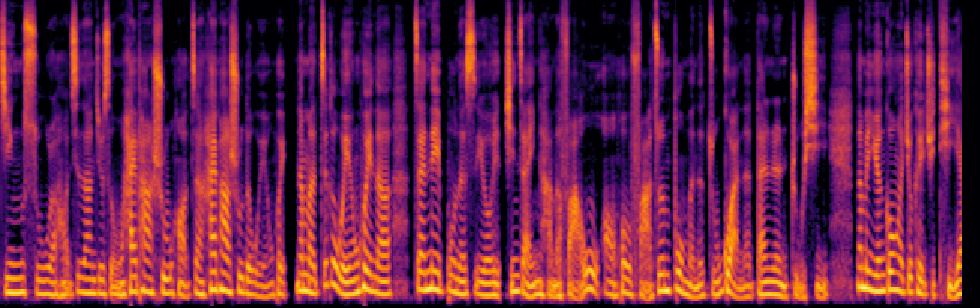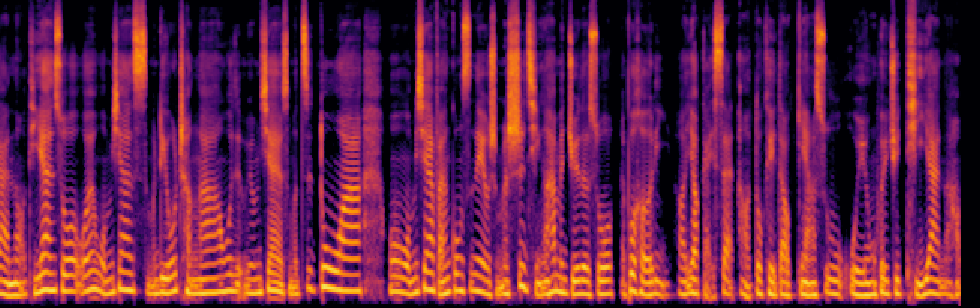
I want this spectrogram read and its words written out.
经书了哈，实际上就是我们害怕书哈，这样害怕书的委员会。那么这个委员会呢，在内部呢是由新展银行的法务哦或法尊部门的主管呢担任主席。那么员工呢就可以去提案哦，提案说我我们现在什么流程啊，或者我们现在有什么制度啊，我我们现在反。公司内有什么事情啊？他们觉得说不合理啊，要改善啊，都可以到加速委员会去提案了哈。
